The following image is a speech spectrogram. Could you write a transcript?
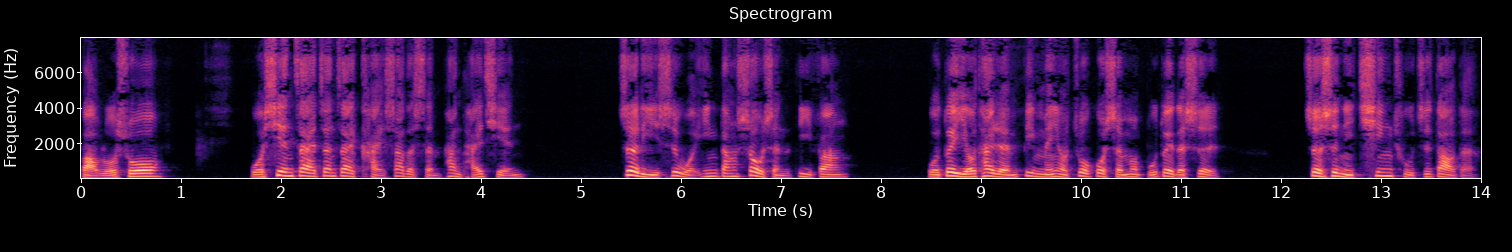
保罗说：“我现在站在凯撒的审判台前。”这里是我应当受审的地方。我对犹太人并没有做过什么不对的事，这是你清楚知道的。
